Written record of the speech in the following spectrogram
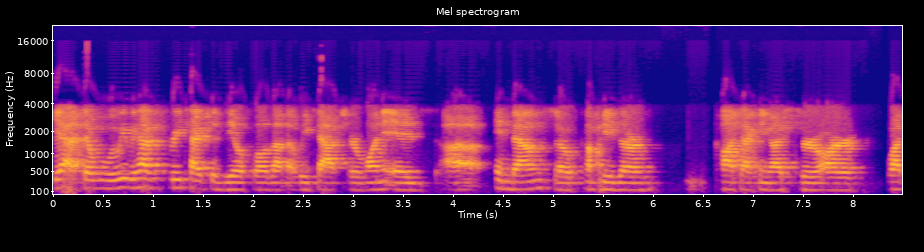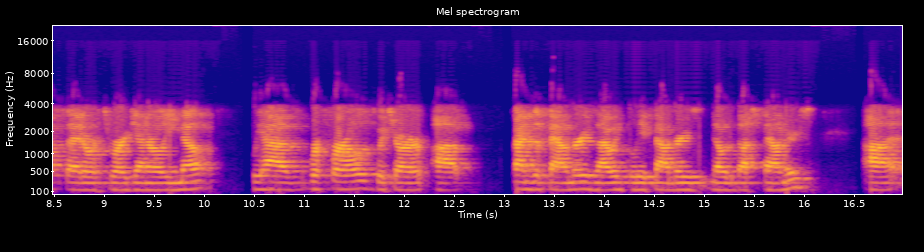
Yeah, so we, we have three types of deal flow that, that we capture. One is uh, inbound, so companies that are contacting us through our website or through our general email. We have referrals, which are uh, friends of founders, and I always believe founders know the best founders, uh,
